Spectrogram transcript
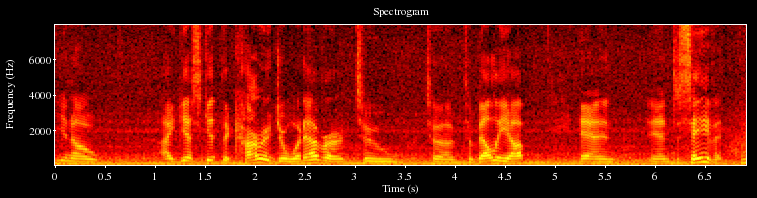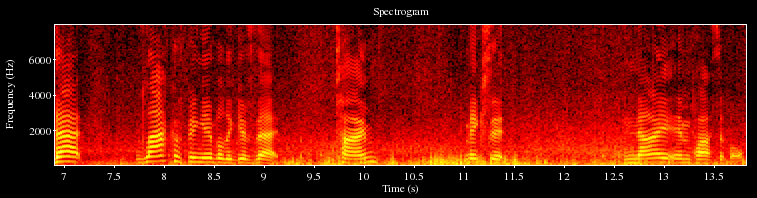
you know, I guess, get the courage or whatever to, to, to belly up and, and to save it. That lack of being able to give that time makes it nigh impossible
